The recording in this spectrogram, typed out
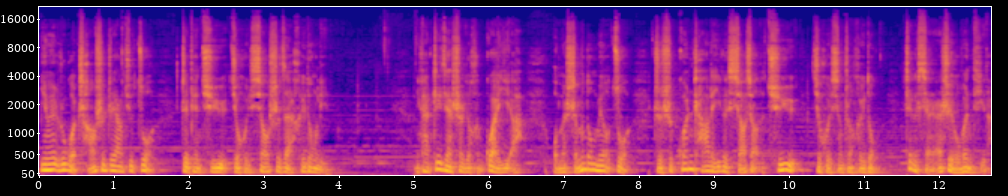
因为如果尝试这样去做。这片区域就会消失在黑洞里。你看这件事就很怪异啊！我们什么都没有做，只是观察了一个小小的区域，就会形成黑洞，这个显然是有问题的。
